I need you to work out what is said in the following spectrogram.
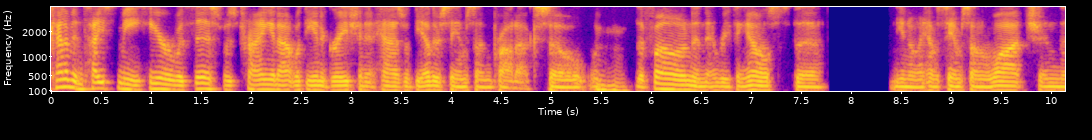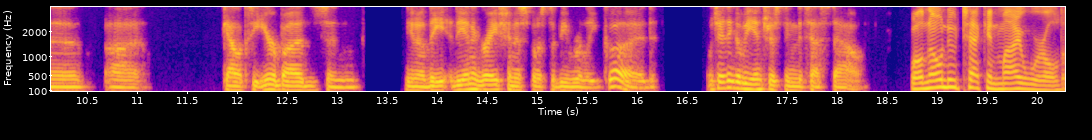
kind of enticed me here with this was trying it out with the integration it has with the other Samsung products. So mm-hmm. the phone and everything else. The you know, I have a Samsung Watch and the uh, Galaxy earbuds, and you know, the the integration is supposed to be really good which I think will be interesting to test out. Well, no new tech in my world.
